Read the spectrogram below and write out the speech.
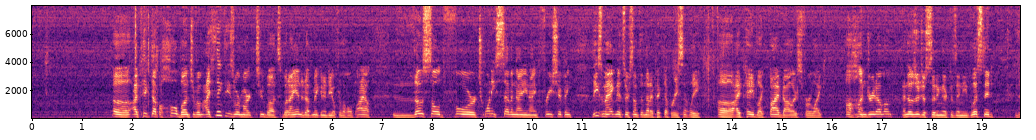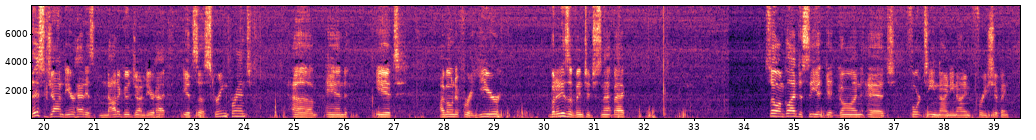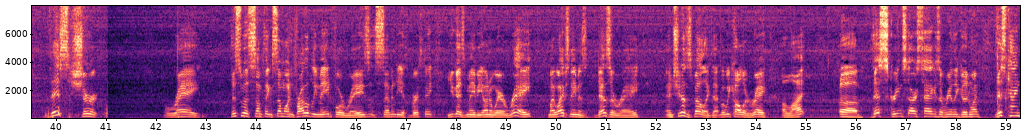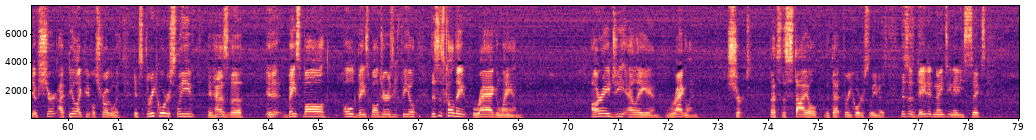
uh, I picked up a whole bunch of them. I think these were marked two bucks, but I ended up making a deal for the whole pile. Those sold for $27.99 free shipping. These magnets are something that I picked up recently. Uh, I paid like $5 for like a hundred of them, and those are just sitting there because they need listed. This John Deere hat is not a good John Deere hat. It's a screen print, um, and it I've owned it for a year, but it is a vintage snapback. So I'm glad to see it get gone at $14.99 free shipping. This shirt, Ray, this was something someone probably made for Ray's 70th birthday. You guys may be unaware, Ray, my wife's name is Desiree, and she doesn't spell it like that, but we call her Ray a lot. Uh, this Screen Stars tag is a really good one. This kind of shirt I feel like people struggle with. It's three quarter sleeve. It has the baseball, old baseball jersey feel. This is called a raglan. R-A-G-L-A-N. Raglan shirt. That's the style that that three-quarter sleeve is. This is dated 1986.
